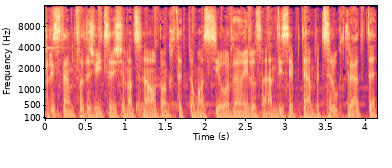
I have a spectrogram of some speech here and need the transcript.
Der Präsident der Schweizerischen Nationalbank, der Thomas Jordan, will auf Ende September zurücktreten.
